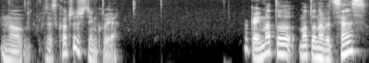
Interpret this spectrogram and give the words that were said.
No, zeskoczysz? Dziękuję. Okej, okay, ma, to, ma to nawet sens.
